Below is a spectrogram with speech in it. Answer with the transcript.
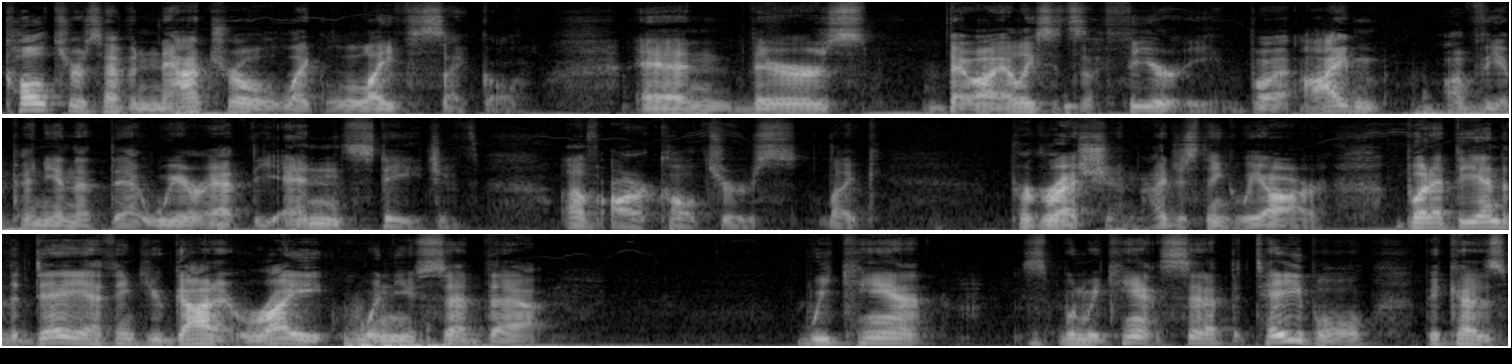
cultures have a natural like life cycle, and there's that well, at least it's a theory, but I'm of the opinion that that we're at the end stage of of our cultures like progression. I just think we are. But at the end of the day, I think you got it right when you said that we can't when we can't sit at the table because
